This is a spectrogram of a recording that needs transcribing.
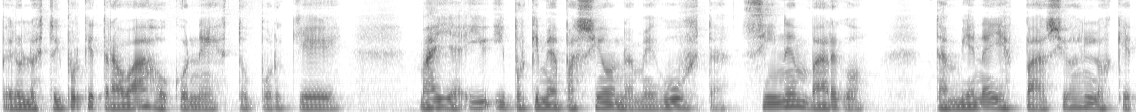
pero lo estoy porque trabajo con esto, porque, vaya, y, porque me apasiona, me gusta. Sin embargo, también hay espacios en los que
